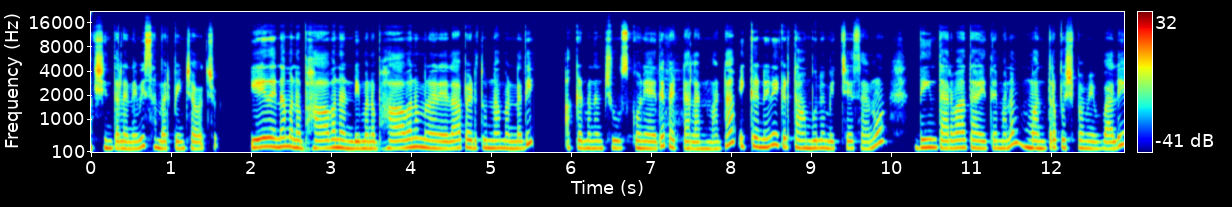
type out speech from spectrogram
అక్షింతలనేవి సమర్పించవచ్చు. ఏదైనా మన భావన అండి. మన భావన మనం ఎలా పెడుతున్నాం అన్నది అక్కడ మనం చూసుకొని అయితే పెట్టాలన్నమాట ఇక్కడ నేను ఇక్కడ తాంబూలం ఇచ్చేసాను. దీని తర్వాత అయితే మనం మంత్రపుష్పం ఇవ్వాలి.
